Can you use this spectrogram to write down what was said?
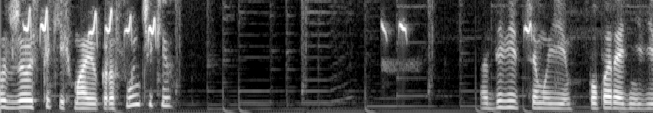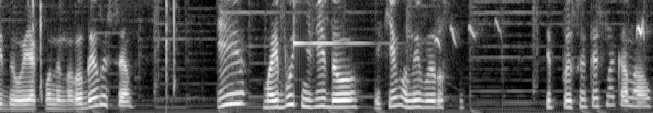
Отже, ось таких маю красунчиків. Дивіться мої попередні відео, як вони народилися, і майбутні відео, які вони виростуть. Підписуйтесь на канал.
